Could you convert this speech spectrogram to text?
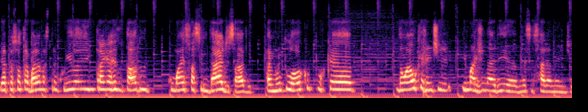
e a pessoa trabalha mais tranquila e entrega resultado com mais facilidade, sabe? É muito louco porque não é o que a gente imaginaria necessariamente.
